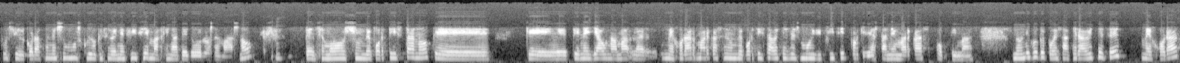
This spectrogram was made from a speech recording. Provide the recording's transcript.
pues si el corazón es un músculo que se beneficia, imagínate todos los demás, ¿no? Pensemos un deportista, ¿no? Que, que tiene ya una mejorar marcas en un deportista a veces es muy difícil porque ya están en marcas óptimas. Lo único que puedes hacer a veces es mejorar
